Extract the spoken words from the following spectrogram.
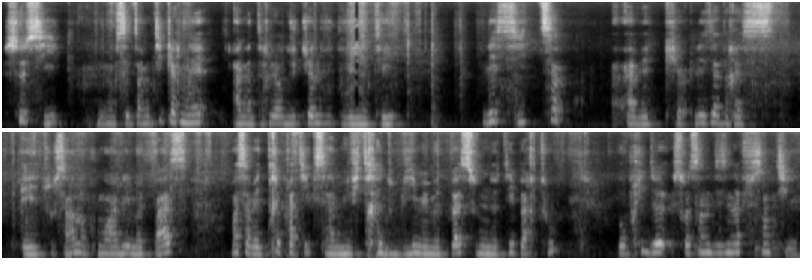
ceci. Donc, c'est un petit carnet à l'intérieur duquel vous pouvez noter les sites avec les adresses et tout ça. Donc, moi, les mots de passe. Moi, ça va être très pratique. Ça m'évitera d'oublier mes mots de passe ou de noter partout au prix de 79 centimes.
